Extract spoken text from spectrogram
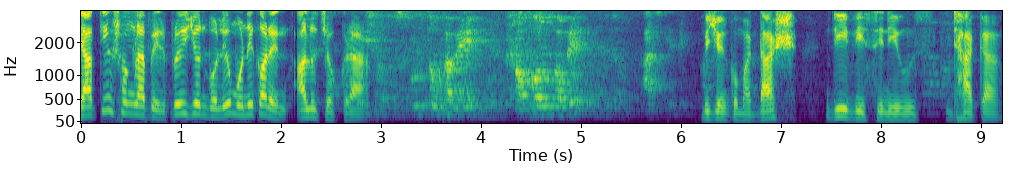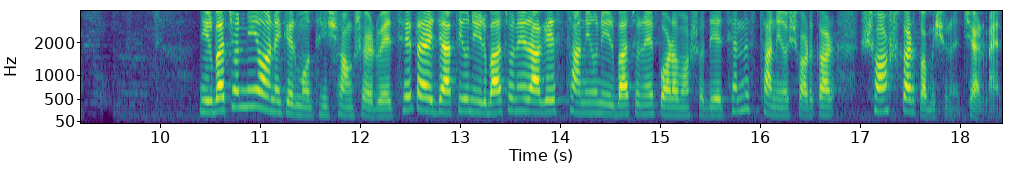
জাতীয় সংলাপের প্রয়োজন বলেও মনে করেন আলোচকরা। Bijoy Kumar Das DBC news Dhaka. নির্বাচন নিয়ে অনেকের মধ্যে সংশয় রয়েছে, তাই জাতীয় নির্বাচনের আগে স্থানীয় নির্বাচনের পরামর্শ দিয়েছেন স্থানীয় সরকার সংস্কার কমিশনের চেয়ারম্যান।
